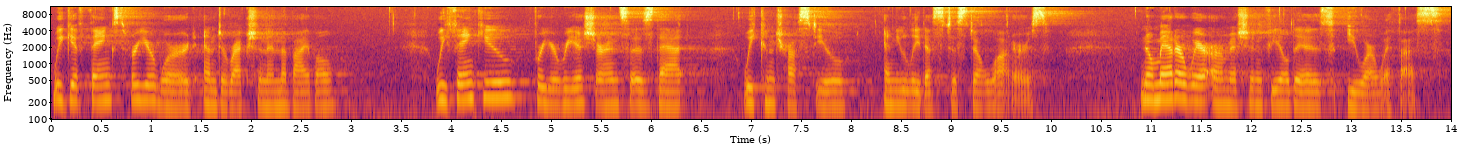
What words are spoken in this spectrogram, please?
we give thanks for your word and direction in the Bible. We thank you for your reassurances that we can trust you and you lead us to still waters. No matter where our mission field is, you are with us.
